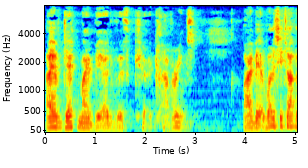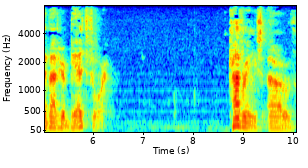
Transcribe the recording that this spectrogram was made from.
I have decked my bed with coverings. My bed. What is she talking about her bed for? Coverings of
